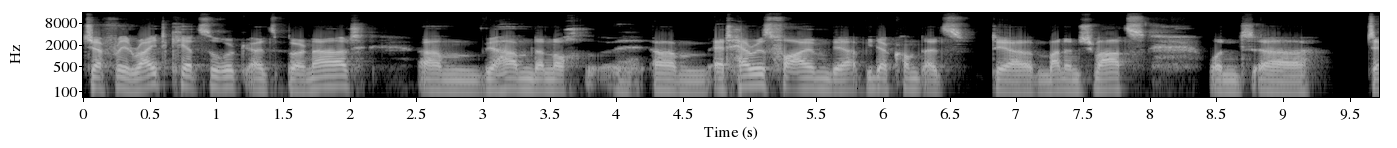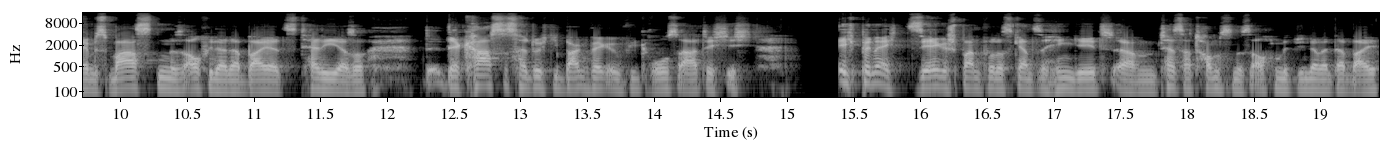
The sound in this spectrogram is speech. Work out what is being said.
Jeffrey Wright kehrt zurück als Bernard. Ähm, wir haben dann noch ähm, Ed Harris vor allem, der wiederkommt als der Mann in Schwarz. Und äh, James Marston ist auch wieder dabei als Teddy. Also der Cast ist halt durch die Bank weg irgendwie großartig. Ich, ich bin echt sehr gespannt, wo das Ganze hingeht. Ähm, Tessa Thompson ist auch mit wieder mit dabei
